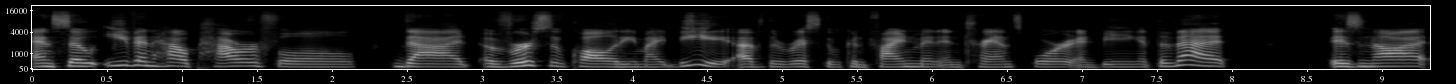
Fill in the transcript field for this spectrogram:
And so, even how powerful that aversive quality might be of the risk of confinement and transport and being at the vet is not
